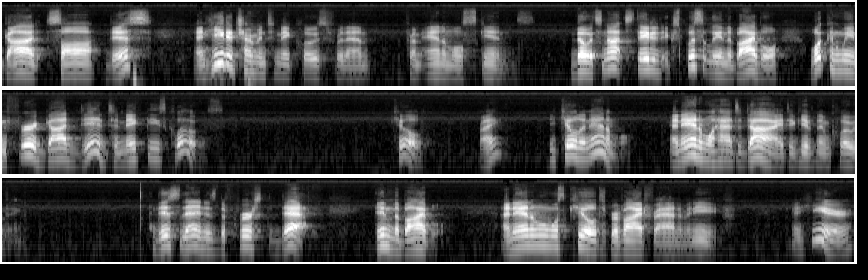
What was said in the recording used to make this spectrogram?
God saw this, and He determined to make clothes for them from animal skins. Though it's not stated explicitly in the Bible, what can we infer God did to make these clothes? Killed, right? He killed an animal. An animal had to die to give them clothing. This then is the first death in the Bible. An animal was killed to provide for Adam and Eve. And here,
